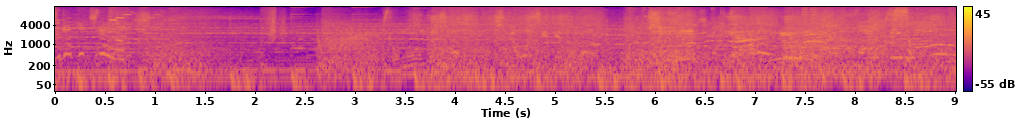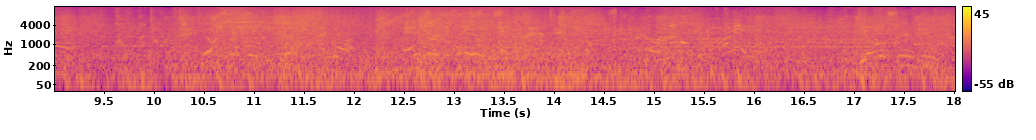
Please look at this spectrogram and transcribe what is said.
出撃地点をこの重さ使わせてもらう両手兵器準備完了戦闘できるようになった妖精編戦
